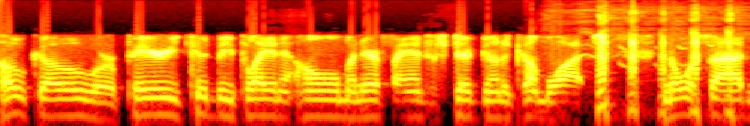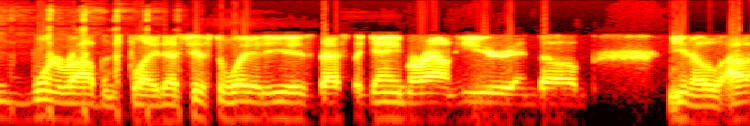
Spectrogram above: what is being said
Hoko or Perry could be playing at home, and their fans are still going to come watch Northside and Warner Robins play. That's just the way it is. That's the game around here, and um, you know, I,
